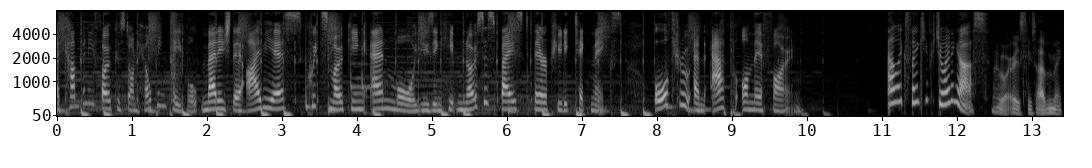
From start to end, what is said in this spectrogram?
a company focused on helping people manage their IBS, quit smoking, and more using hypnosis based therapeutic techniques, all through an app on their phone. Alex, thank you for joining us. No worries. Thanks for having me.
